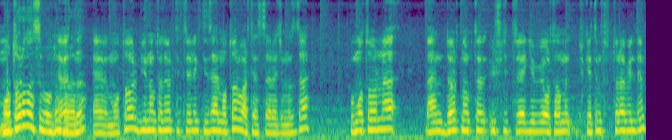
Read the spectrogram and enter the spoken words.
Motoru nasıl buldun evet, bu arada? evet, motor 1.4 litrelik dizel motor var test aracımızda. Bu motorla ben 4.3 litre gibi bir ortalama tüketim tutturabildim.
